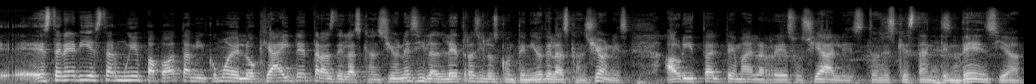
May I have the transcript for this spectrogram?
es tener y estar muy empapado también como de lo que hay detrás de las canciones y las letras y los contenidos de las canciones. Ahorita el tema de las redes sociales, entonces que está en tendencia,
